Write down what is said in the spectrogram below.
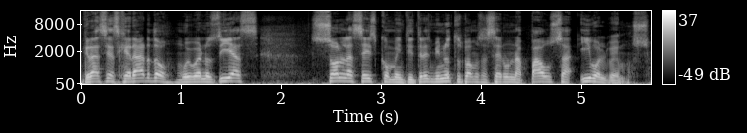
Gracias, Gerardo. Muy buenos días. Son las 6 con 23 minutos. Vamos a hacer una pausa y volvemos.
